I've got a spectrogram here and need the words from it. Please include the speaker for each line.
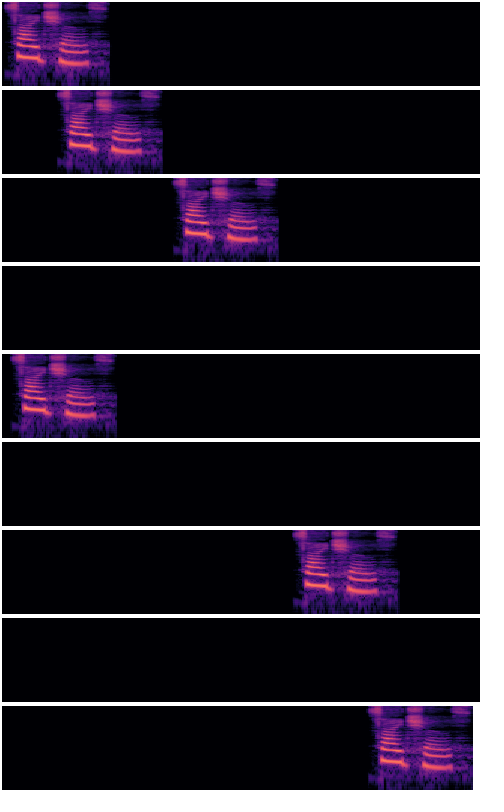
Speaker 1: sideshows. Sideshows. Sideshows. Sideshows sideshows. Sideshows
